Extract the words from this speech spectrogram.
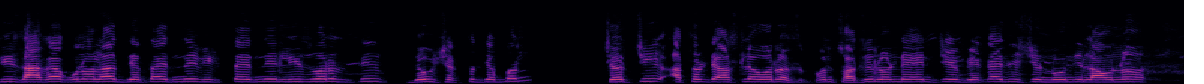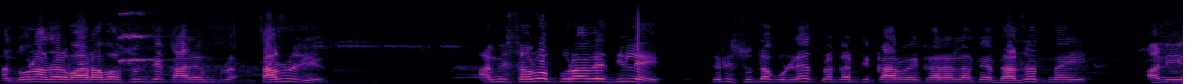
ती जागा कोणाला देता येत नाही विकता येत नाही लीजवरच ती देऊ शकतं ते पण चर्चची अथॉरिटी असल्यावरच. पण स्वाती लोंढे यांचे बेकायदेशीर नोंदी लावणं आणि दोन हजार बारा पासून ते कार्य चालू आहे. आम्ही सर्व पुरावे दिले तरी सुद्धा कुठल्याच प्रकारची कारवाई करायला त्या धाजत नाही. आणि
